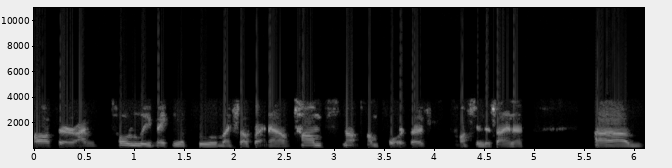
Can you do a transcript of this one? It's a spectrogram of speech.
author. I'm totally making a fool of myself right now. Tom, not Tom Ford, but costume designer. Um,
